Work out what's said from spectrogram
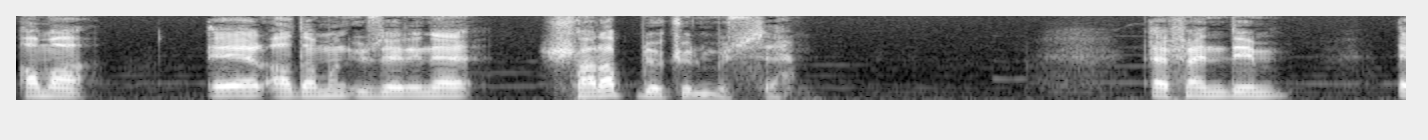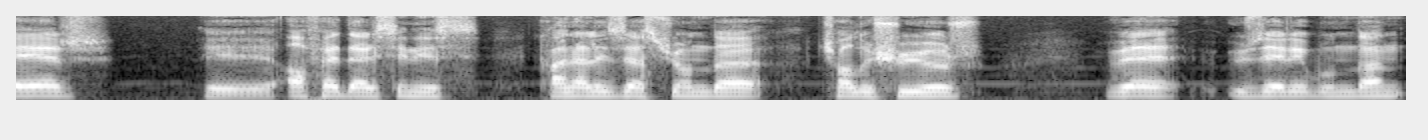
Ama eğer adamın üzerine şarap dökülmüşse, efendim eğer e, affedersiniz kanalizasyonda çalışıyor ve üzeri bundan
